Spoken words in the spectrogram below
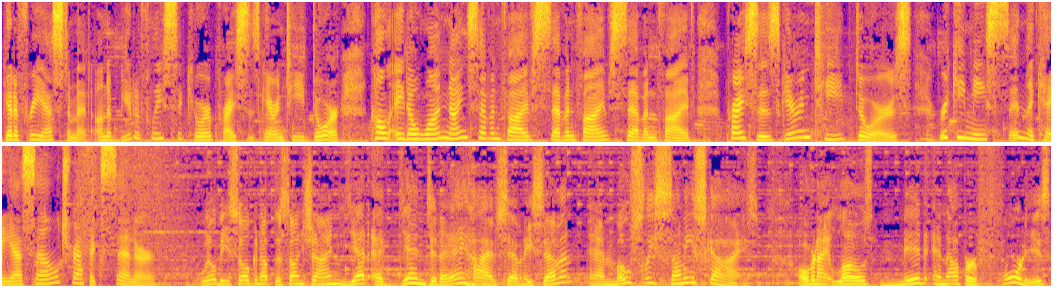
Get a free estimate on a beautifully secure prices guaranteed door. Call 801 975 7575. Prices guaranteed doors. Ricky Meese in the KSL Traffic Center. We'll be soaking up the sunshine yet again today, high of 77, and mostly sunny skies. Overnight lows, mid and upper 40s.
